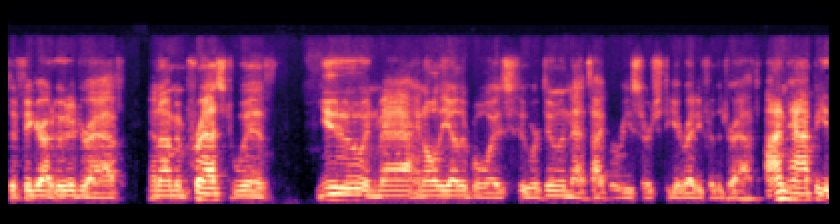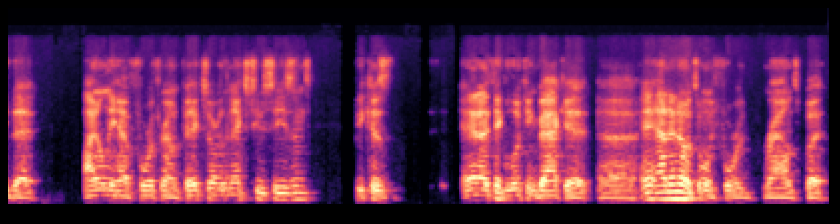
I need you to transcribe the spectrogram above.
to figure out who to draft. And I'm impressed with you and Matt and all the other boys who are doing that type of research to get ready for the draft. I'm happy that I only have fourth round picks over the next two seasons because, and I think looking back at, uh, and I know it's only four rounds, but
